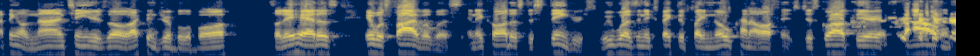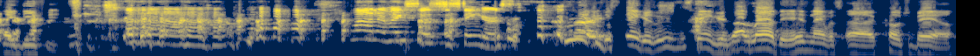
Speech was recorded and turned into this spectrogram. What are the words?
I think I was nine ten years old. I couldn't dribble a ball. So they had us it was five of us and they called us the stingers. We wasn't expected to play no kind of offense. Just go out there foul and play defense Ah, that makes sense to stingers. we was the stingers we was the stingers I loved it his name was uh, Coach Bell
